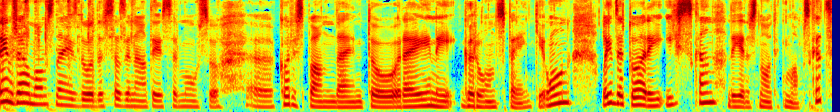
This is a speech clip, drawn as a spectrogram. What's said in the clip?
Diemžēl mums neizdodas sazināties ar mūsu uh, korespondentu Reini Grunspēņķi, un līdz ar to arī izskan dienas notikuma apskats.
